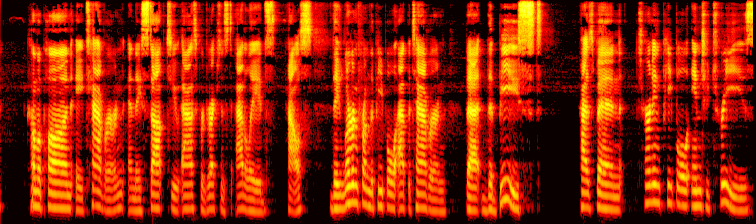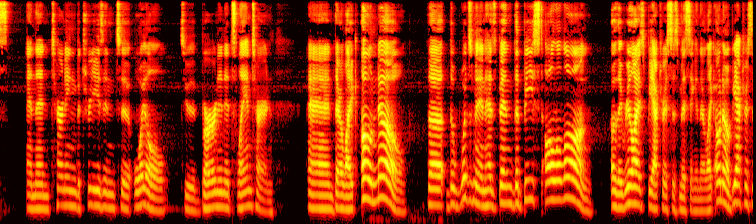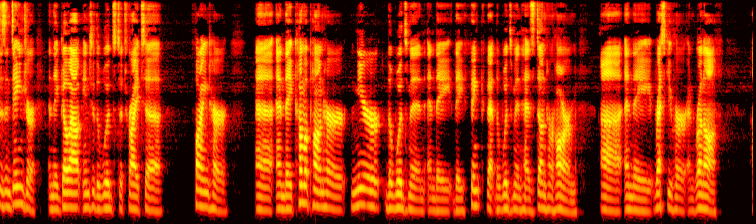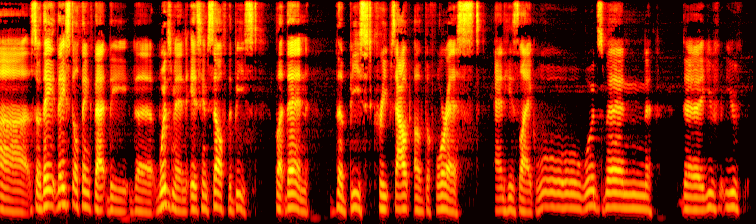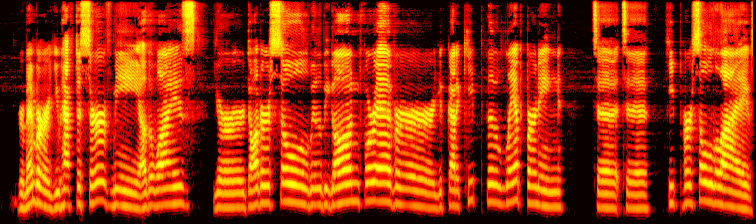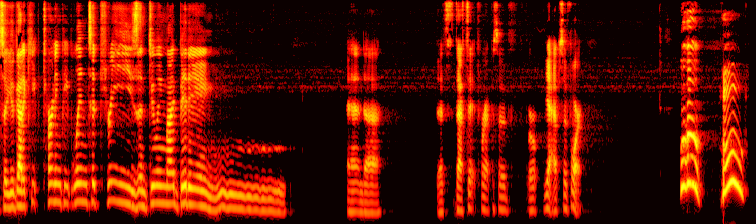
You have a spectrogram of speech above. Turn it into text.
come upon a tavern, and they stop to ask for directions to Adelaide's house. They learn from the people at the tavern that the beast has been turning people into trees and then turning the trees into oil to burn in its lantern. And they're like oh no! The the woodsman has been the beast all along oh they realize beatrice is missing and they're like oh no beatrice is in danger. And they go out into the woods to try to find her. Uh, and they come upon her near the woodsman and they they think that the woodsman has done her harm. Uh, and they rescue her and run off. Uh, so they they still think that the the woodsman is himself the beast, but then the beast creeps out of the forest and he's like, "Whoa, woodsman, uh, you you remember you have to serve me, otherwise." Your daughter's soul will be gone forever. You've got to keep the lamp burning to to keep her soul alive. So you got to keep turning people into trees and doing my bidding. Ooh. And uh that's that's it for episode or yeah, episode 4. Woohoo! Woo!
